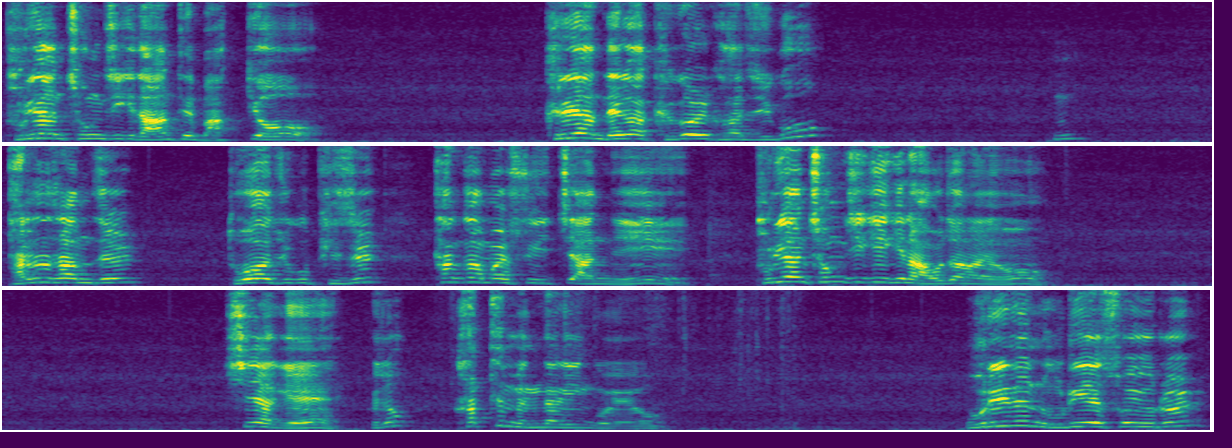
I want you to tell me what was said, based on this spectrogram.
불의한 청직이 나한테 맡겨. 그래야 내가 그걸 가지고 응? 다른 사람들 도와주고 빚을 탕감할 수 있지 않니? 불의한 청직 얘기 나오잖아요. 신약에 그죠? 같은 맥락인 거예요. 우리는 우리의 소유를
